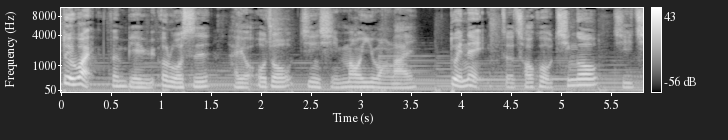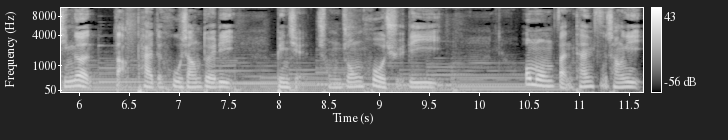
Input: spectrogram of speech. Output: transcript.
对外分别与俄罗斯还有欧洲进行贸易往来，对内则操控亲欧及亲俄党派的互相对立，并且从中获取利益。欧盟反贪腐倡议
